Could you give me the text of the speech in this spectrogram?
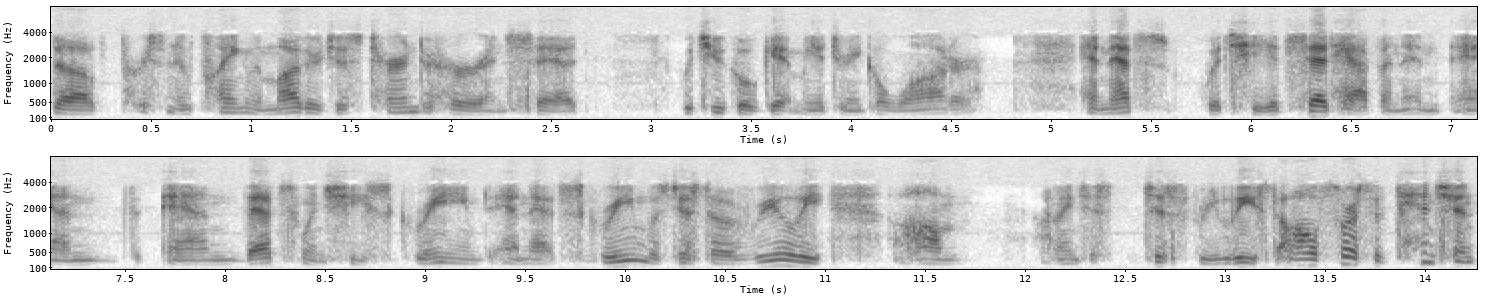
the person who playing the mother just turned to her and said, would you go get me a drink of water? and that's what she had said happened and and and that's when she screamed and that scream was just a really um I mean, just just released all sorts of tension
